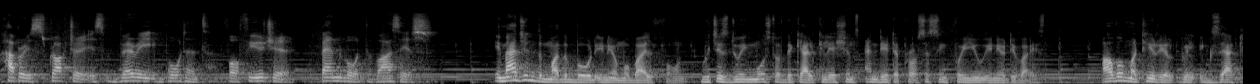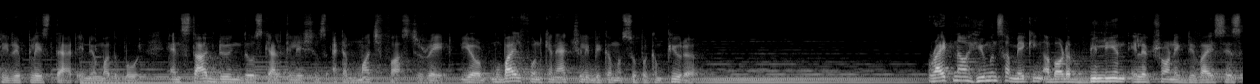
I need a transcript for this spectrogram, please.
hybrid structure is very important for future bendable devices. Imagine the motherboard in your mobile phone, which is doing most of the calculations and data processing for you in your device. Our material will exactly replace that in your motherboard and start doing those calculations at a much faster rate. Your mobile phone can actually become a supercomputer. Right now, humans are making about a billion electronic devices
